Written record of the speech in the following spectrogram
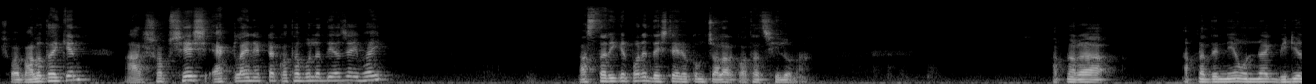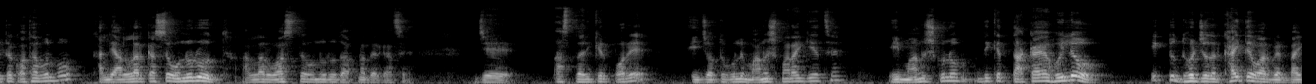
সবাই ভালো থাকেন। আর সব শেষ, এক লাইন একটা কথা বলে দেওয়া যায় ভাই। পাঁচ তারিখের পরে দেশটা এরকম চলার কথা ছিল না। আপনারা, আপনাদের নিয়ে অন্য এক ভিডিওতে কথা বলব। খালি আল্লাহর কাছে অনুরোধ, আল্লাহর ওয়াস্তে অনুরোধ আপনাদের কাছে যে পাঁচ তারিখের পরে এই যতগুলো মানুষ মারা গিয়েছে, এই মানুষগুলোর দিকে তাকায় হইলেও একটু ধৈর্য ধরে খাইতে পারবেন। ভাই,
